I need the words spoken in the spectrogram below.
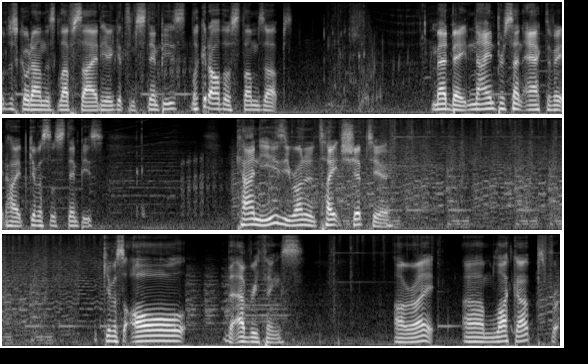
We'll just go down this left side here, get some stimpies. Look at all those thumbs ups. Medbay, 9% activate hype. Give us those stimpies. Kanyeezy running a tight ship here. Give us all the everythings. Alright. Um, luck ups for...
